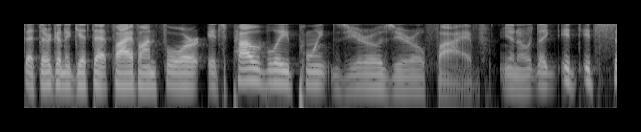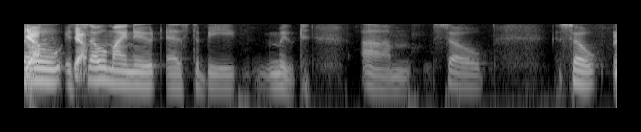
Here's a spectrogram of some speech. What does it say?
that they're going to get that five on four, it's probably 0.005. You know, like it, it's so Yeah, it's yeah. so minute as to be moot. Um, so so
